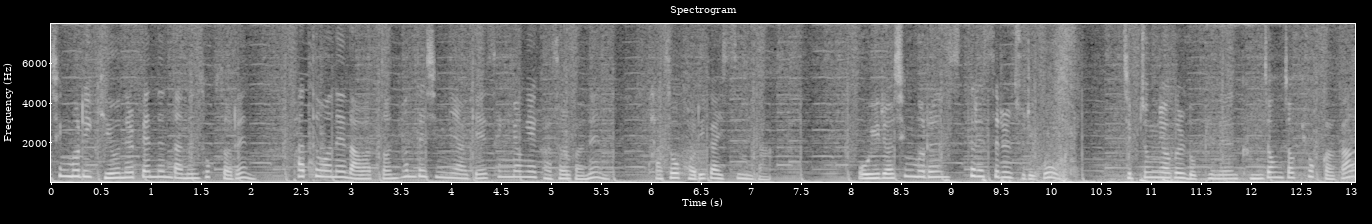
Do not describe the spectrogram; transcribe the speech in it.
식물이 기운을 뺏는다는 속설은 파트 1에 나왔던 현대 심리학의 생명의 가설과는 다소 거리가 있습니다. 오히려 식물은 스트레스를 줄이고 집중력을 높이는 긍정적 효과가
